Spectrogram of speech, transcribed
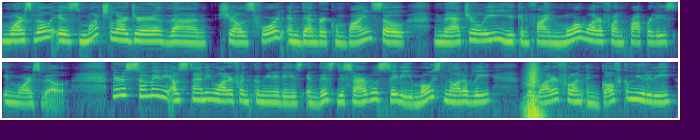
Mooresville is much larger than Sherrills Ford and Denver combined, so naturally you can find more waterfront properties in Mooresville. There are so many outstanding waterfront communities in this desirable city, most notably the waterfront and golf community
